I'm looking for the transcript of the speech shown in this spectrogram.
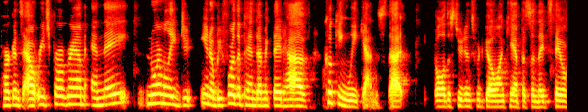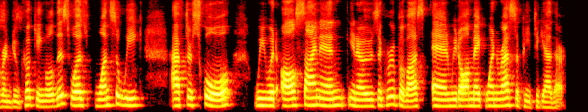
Perkins outreach program and they normally do you know before the pandemic they'd have cooking weekends that all the students would go on campus and they'd stay over and do cooking well this was once a week after school we would all sign in you know it was a group of us and we'd all make one recipe together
